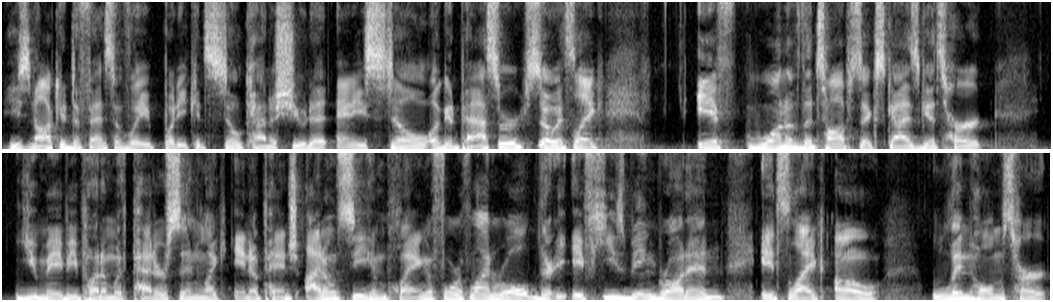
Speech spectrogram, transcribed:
He's not good defensively, but he could still kind of shoot it, and he's still a good passer. So it's like if one of the top six guys gets hurt, you maybe put him with Pettersson like in a pinch. I don't see him playing a fourth line role. There, if he's being brought in, it's like, oh, Lindholm's hurt.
